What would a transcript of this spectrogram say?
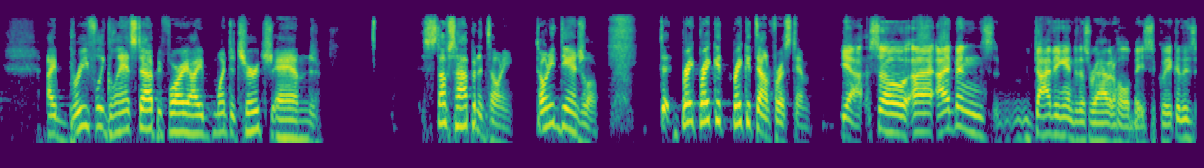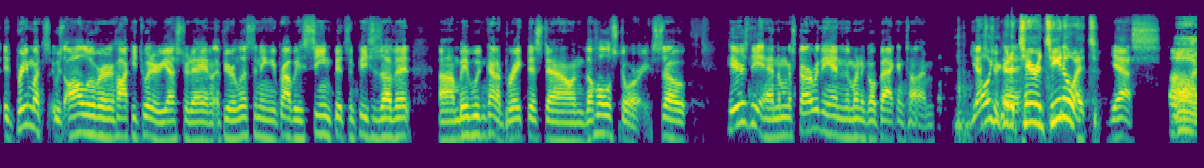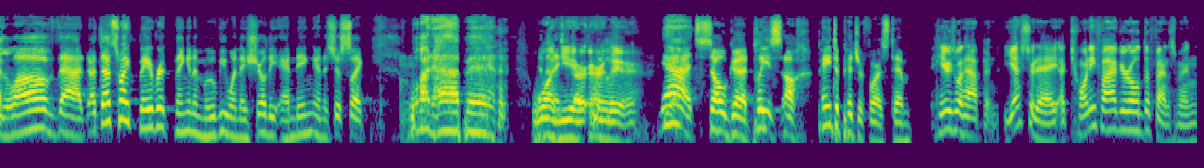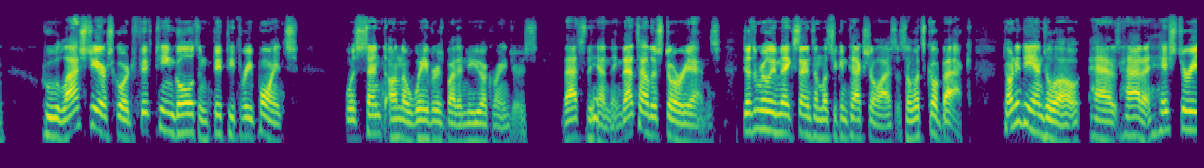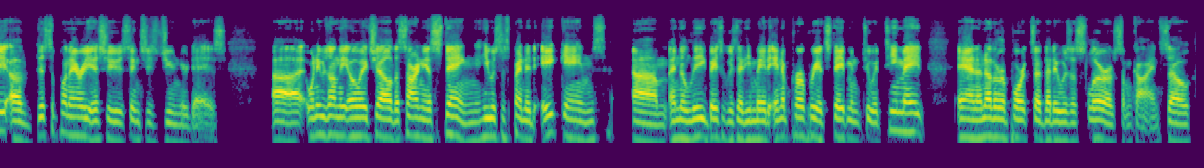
I briefly glanced at it before I went to church, and stuff's happening. Tony, Tony DeAngelo, break break it break it down for us, Tim. Yeah, so uh, I've been diving into this rabbit hole basically because it pretty much it was all over hockey Twitter yesterday, and if you're listening, you've probably seen bits and pieces of it. Um, maybe we can kind of break this down, the whole story. So here's the end. I'm going to start with the end, and then I'm going to go back in time. Oh, yesterday, Oh, you're gonna Tarantino it. yes, Oh, I love that. That- That's my favorite thing in a movie when they show the ending and it's just like, what happened? one year to- earlier. Yeah, it's so good. Please, oh, paint a picture for us, Tim. Here's what happened yesterday: a 25 year old defenseman who last year scored 15 goals and 53 points was sent on the waivers by the New York Rangers. That's the ending. That's how the story ends. Doesn't really make sense unless you contextualize it. So let's go back. Tony DeAngelo has had a history of disciplinary issues since his junior days. Uh, when he was on the OHL, the Sarnia Sting, he was suspended eight games, um, and the league basically said he made an inappropriate statement to a teammate, and another report said that it was a slur of some kind. So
